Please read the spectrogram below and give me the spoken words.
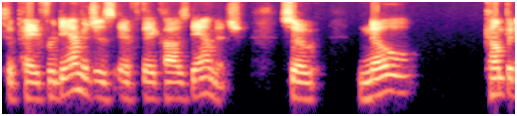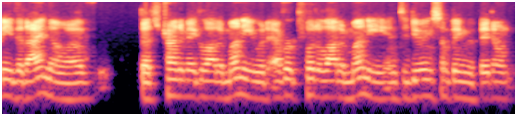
to pay for damages if they cause damage. So no company that I know of that's trying to make a lot of money would ever put a lot of money into doing something that they don't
